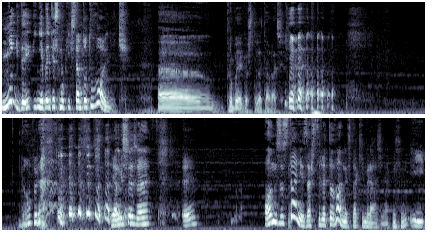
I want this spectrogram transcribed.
nigdy nie będziesz mógł ich stamtąd uwolnić. Eee, próbuję go sztyletować. Dobra. Ja myślę, że on zostanie zasztyletowany w takim razie. I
